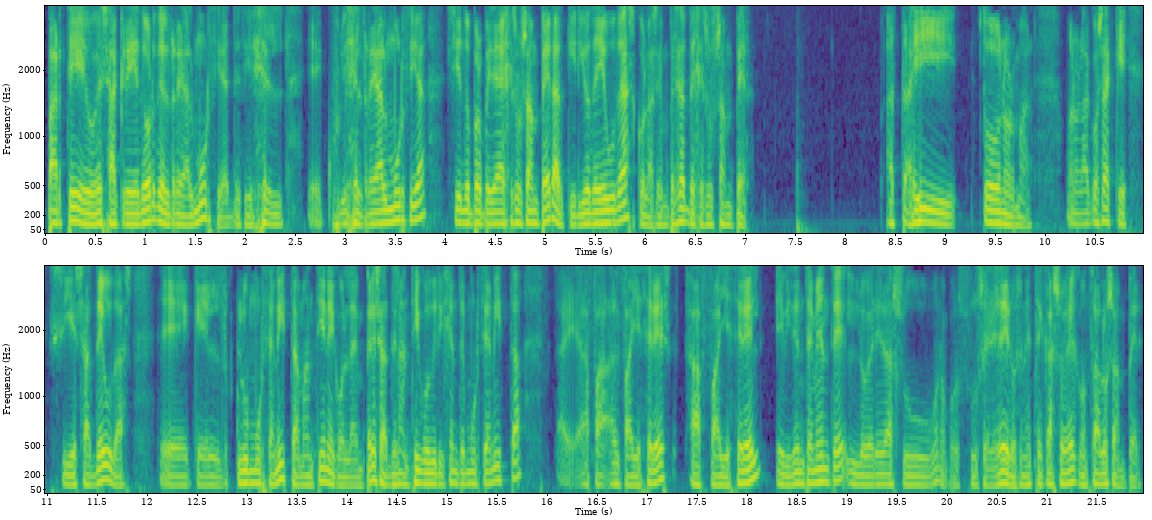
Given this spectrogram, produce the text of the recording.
parte o es acreedor del Real Murcia. Es decir, el, eh, el, Real Murcia, siendo propiedad de Jesús Amper, adquirió deudas con las empresas de Jesús Amper. Hasta ahí todo normal. Bueno, la cosa es que si esas deudas eh, que el club murcianista mantiene con la empresa del antiguo dirigente murcianista, eh, al fallecer es, a fallecer él, evidentemente lo hereda su, bueno, pues sus herederos, en este caso es Gonzalo Samper.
